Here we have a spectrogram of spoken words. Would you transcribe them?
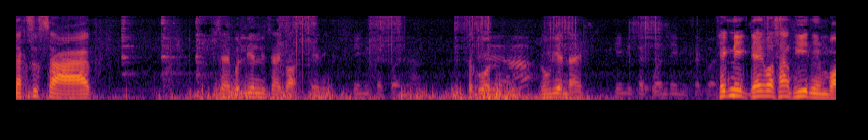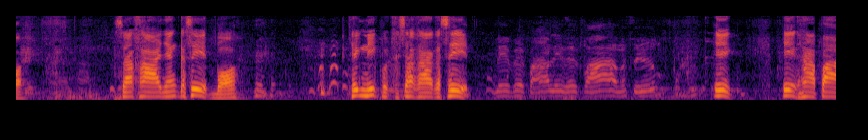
นักศึกษาใส่บทเรียนหรือใส่เก็เดี๋ยวนี้เทคนิคสกลครับสกลโรงเรียนใดเทคนิคสกลเทคนิคสกลเทคนิคได้ว่าสร้างพีทนี่บ่สาขาหยังเกษตรบ่เทคนิคสาขาเกษตรเลไฟฟ้าเลไฟฟ้ามาซื้อเอกเอกหาปลา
